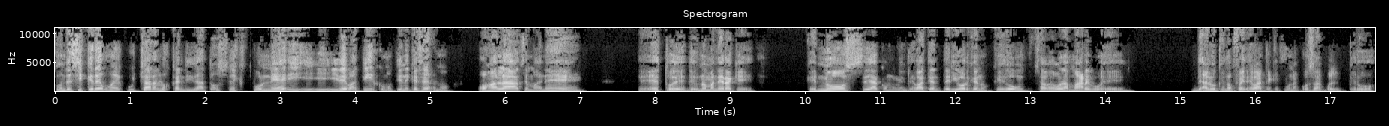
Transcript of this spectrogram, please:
Donde sí queremos escuchar a los candidatos exponer y, debatir como tiene que ser, ¿no? Ojalá se maneje esto de, de una manera que, que no sea como en el debate anterior que nos quedó un sabor amargo de, de algo que no fue debate, que fue una cosa, pues, pero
